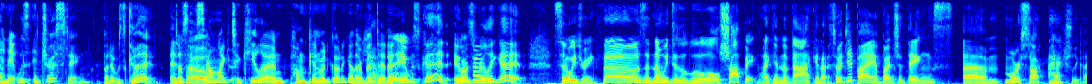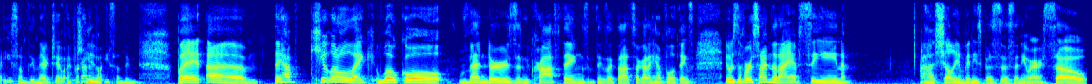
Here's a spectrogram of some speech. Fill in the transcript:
And it was interesting, but it was good. And. Doesn't so sound like drank- tequila and pumpkin would go together, but yeah, did it? it was good. It was really good. So we drank those, and then we did a little shopping, like in the back. And I, so I did buy a bunch of things, um, more stock. I actually got you something there too. I forgot Cute. I got you something, but um, they have cute little like local vendors and craft things and things like that. So I got a handful of things. It was the first time that I have seen. Uh, Shelly and Vinny's business anywhere. So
